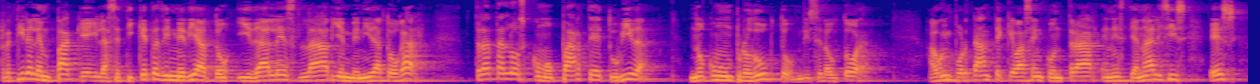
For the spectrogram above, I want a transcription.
retira el empaque y las etiquetas de inmediato y dales la bienvenida a tu hogar. Trátalos como parte de tu vida, no como un producto, dice la autora. Algo importante que vas a encontrar en este análisis es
